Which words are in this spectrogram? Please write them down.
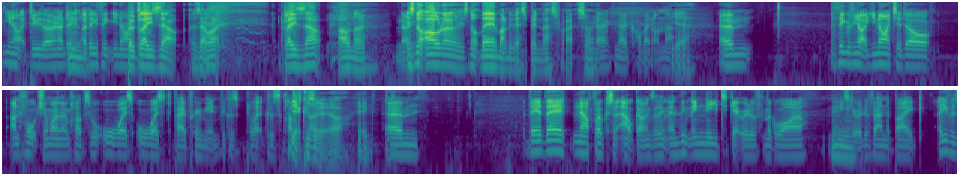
United do though, and I do. Mm. I do think United. But glazed out, is that right? glazed out? Oh no. no, It's not. Oh no, no, it's not their money they're spending. That's right. Sorry. No, no comment on that. Yeah. Um, the thing with United, United are unfortunately one of them clubs who will always, always have to pay a premium because because clubs. yeah, because they are. Yeah. Um, they're they're now focused on outgoings. I think they think they need to get rid of Maguire. They need to Mm. get rid of Van der Beek. I even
